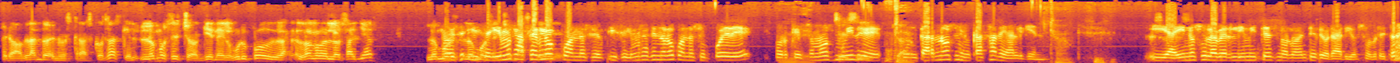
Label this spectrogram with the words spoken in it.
pero hablando de nuestras cosas, que lo hemos hecho aquí en el grupo a lo largo de los años. Lo hemos, Pues, lo y hemos seguimos hacerlo que- cuando se, y seguimos haciéndolo cuando se puede, porque somos muy Sí, sí. de Claro. juntarnos en casa de alguien. Claro. Y ahí no suele haber límites normalmente de horario, sobre todo.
